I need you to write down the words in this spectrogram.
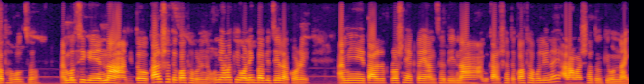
কথা বলছো। আমি বলছি কি, না, আমি তো কারোর সাথে কথা বলি না উনি আমাকে অনেকভাবে জেরা করে। আমি তার প্রশ্নে একটাই আনসার দিই, না, আমি কারোর সাথে কথা বলি নাই আর আমার সাথেও কেউ নাই।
